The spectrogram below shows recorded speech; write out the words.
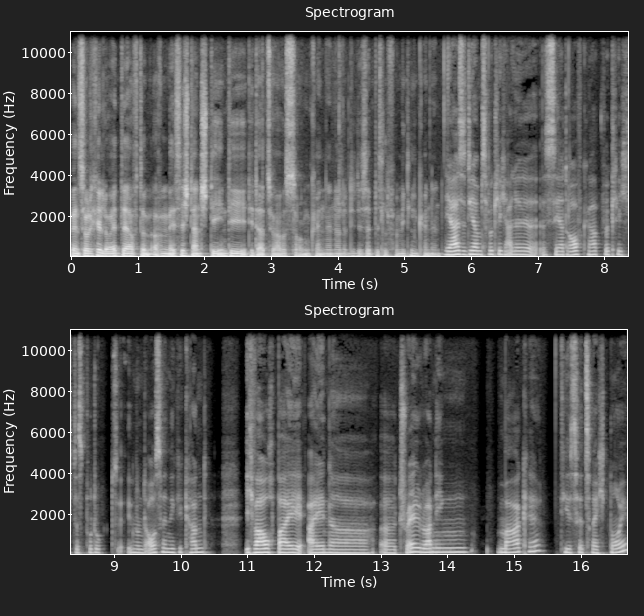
wenn solche Leute auf dem, auf dem Messestand stehen, die, die dazu auch was sagen können oder die das ein bisschen vermitteln können. Ja, also die haben es wirklich alle sehr drauf gehabt, wirklich das Produkt in- und auswendig gekannt. Ich war auch bei einer äh, Trailrunning-Marke, die ist jetzt recht neu.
